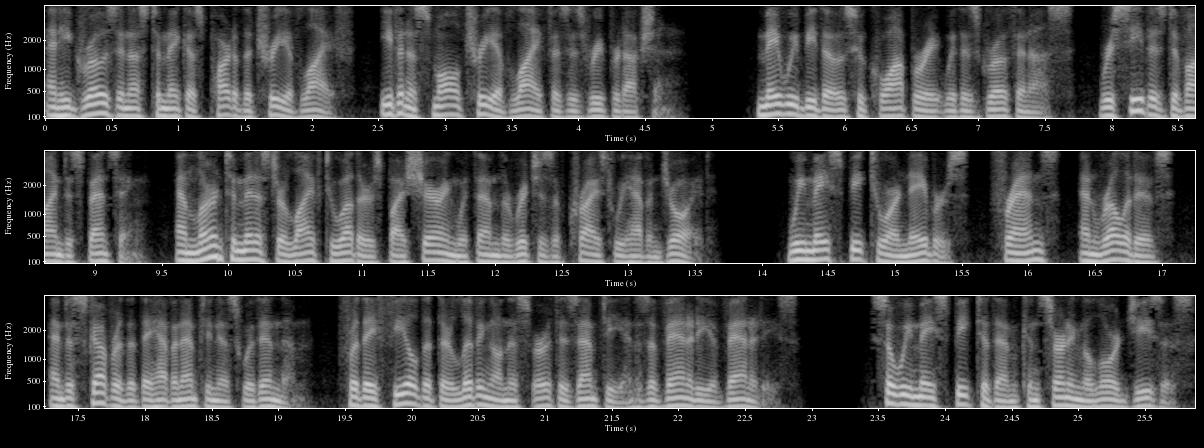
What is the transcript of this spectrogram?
and he grows in us to make us part of the tree of life, even a small tree of life as his reproduction. May we be those who cooperate with his growth in us, receive his divine dispensing, and learn to minister life to others by sharing with them the riches of Christ we have enjoyed. We may speak to our neighbors, friends, and relatives, and discover that they have an emptiness within them, for they feel that their living on this earth is empty and is a vanity of vanities. So we may speak to them concerning the Lord Jesus,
